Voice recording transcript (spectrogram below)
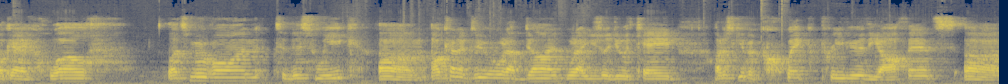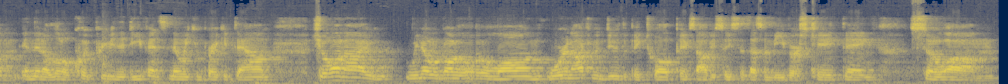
Okay, well, let's move on to this week. Um, I'll kind of do what I've done, what I usually do with Cade. I'll just give a quick preview of the offense, um, and then a little quick preview of the defense, and then we can break it down. Joel and I, we know we're going a little long. We're not going to do the Big 12 picks, obviously, since that's a me versus Cade thing. So um,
